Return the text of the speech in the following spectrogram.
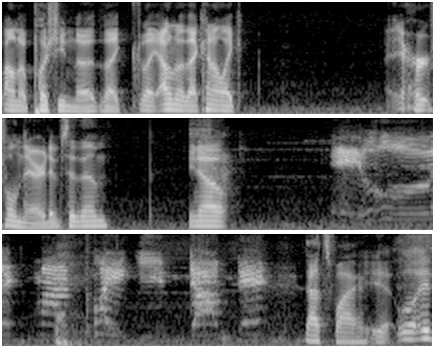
I don't know, pushing the like like I don't know, that kind of like hurtful narrative to them? You know? Hey, lick my plate, you dumb dick. That's why. Yeah, well, it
